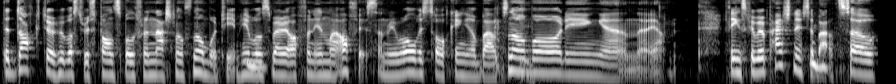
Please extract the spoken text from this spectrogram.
the doctor who was responsible for the national snowboard team, he was very often in my office, and we were always talking about snowboarding and uh, yeah, things we were passionate about. So.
